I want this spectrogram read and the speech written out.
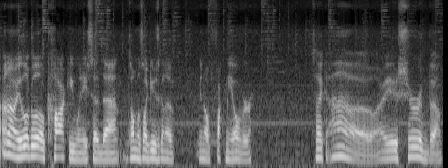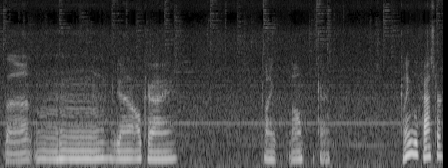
I don't know, he looked a little cocky when he said that. It's almost like he was gonna, you know, fuck me over. It's like, oh, are you sure about that? Mm-hmm. Yeah, okay. Can I, no? Okay. Can I move faster?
